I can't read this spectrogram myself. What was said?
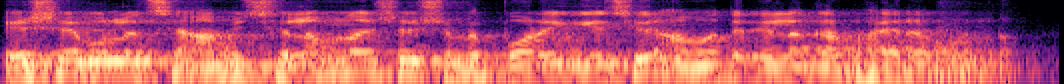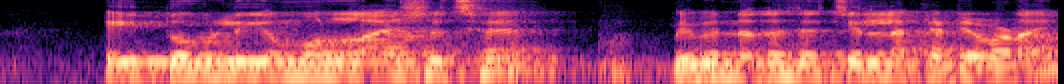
এসে বলেছে, আমি ছিলাম না সেই সময়, পরে গিয়েছি। আমাদের এলাকার ভাইরা বলল। এই তবলিগি মোল্লা এসেছে, বিভিন্ন দেশে চিল্লা কেটে বেড়ায়।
